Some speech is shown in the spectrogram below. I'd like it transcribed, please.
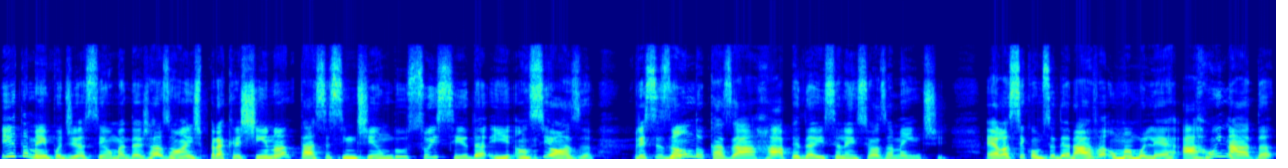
E também podia ser uma das razões para Cristina estar se sentindo suicida e ansiosa, precisando casar rápida e silenciosamente. Ela se considerava uma mulher arruinada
